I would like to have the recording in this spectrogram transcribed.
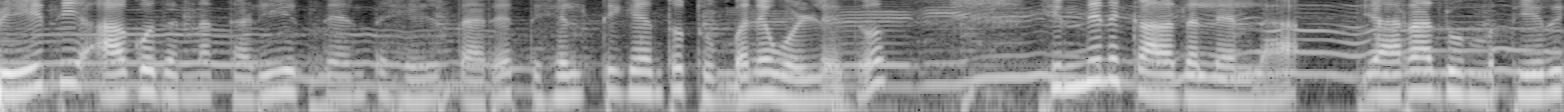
ಬೇದಿ ಆಗೋದನ್ನು ತಡೆಯುತ್ತೆ ಅಂತ ಹೇಳ್ತಾರೆ. ಹೆಲ್ತಿಗೆ ಅಂತೂ ತುಂಬಾ ಒಳ್ಳೆಯದು ಹಿಂದಿನ ಕಾಲದಲ್ಲೆಲ್ಲ ಯಾರಾದರೂ ತೀರಿ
